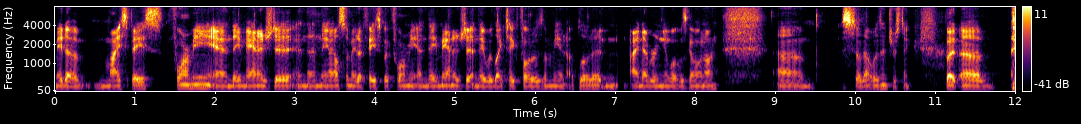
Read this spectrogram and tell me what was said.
made a MySpace for me, and they managed it, and then they also made a Facebook for me, and they managed it, and they would like take photos of me and upload it, and I never knew what was going on. Um, so that was interesting, but. Uh,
